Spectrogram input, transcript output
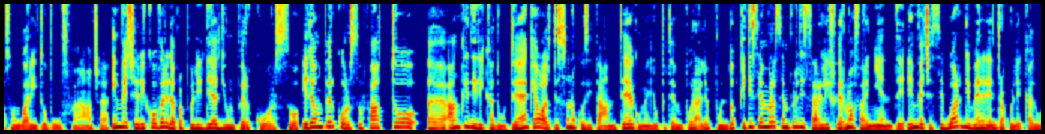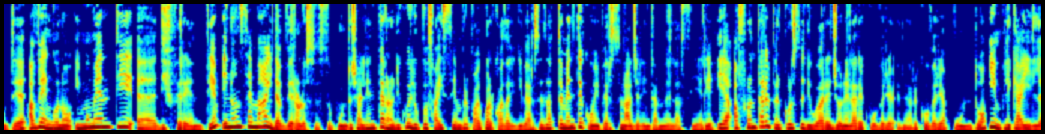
sono guarito, puff, no? cioè, invece recovery dà proprio l'idea di un percorso ed è un percorso fatto eh, anche di ricadute che a volte sono così tante, come i loop temporali appunto, che ti sembra sempre di stare lì fermo a fare niente. E invece se guardi bene dentro a quelle cadute avvengono in momenti eh, differenti e non sei mai davvero allo stesso punto, cioè all'interno di quei loop fai sempre poi qualcosa di diverso, esattamente come i personaggi all'interno della serie. E affrontare il percorso di guarigione, la recovery, la recovery appunto, implica il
